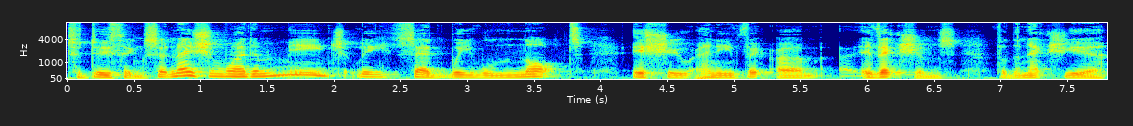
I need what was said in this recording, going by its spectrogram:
to do things. So Nationwide immediately said we will not issue any um, evictions for the next year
